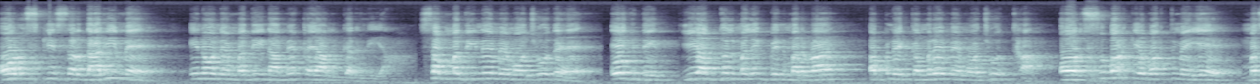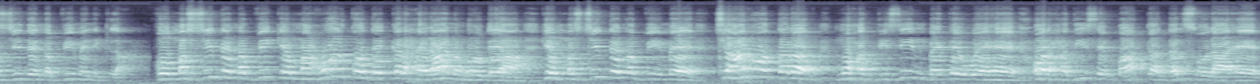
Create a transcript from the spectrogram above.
اور اس کی سرداری میں انہوں نے مدینہ میں قیام کر لیا۔ سب مدینے میں موجود ہے۔ ایک دن یہ عبد الملک بن مروان اپنے کمرے میں موجود تھا اور صبح کے وقت میں یہ مسجد نبی میں نکلا۔ وہ مسجد نبی کے ماحول کو دیکھ کر حیران ہو گیا کہ مسجد نبی میں چاروں طرف محدثین بیٹھے ہوئے ہیں اور حدیث پاک کا درس ہو رہا ہے۔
